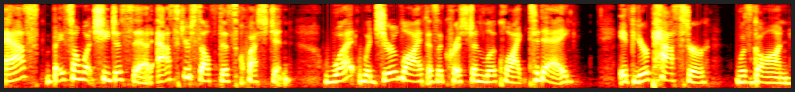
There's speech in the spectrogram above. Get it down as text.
Ask, based on what she just said, ask yourself this question What would your life as a Christian look like today if your pastor was gone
